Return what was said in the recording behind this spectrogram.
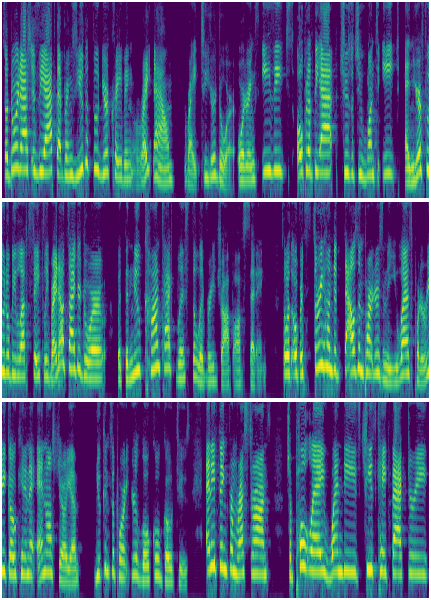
So DoorDash is the app that brings you the food you're craving right now right to your door. Ordering's easy. Just open up the app, choose what you want to eat, and your food will be left safely right outside your door with the new contactless delivery drop off setting. So, with over 300,000 partners in the US, Puerto Rico, Canada, and Australia, you can support your local go tos. Anything from restaurants, Chipotle, Wendy's, Cheesecake Factory,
